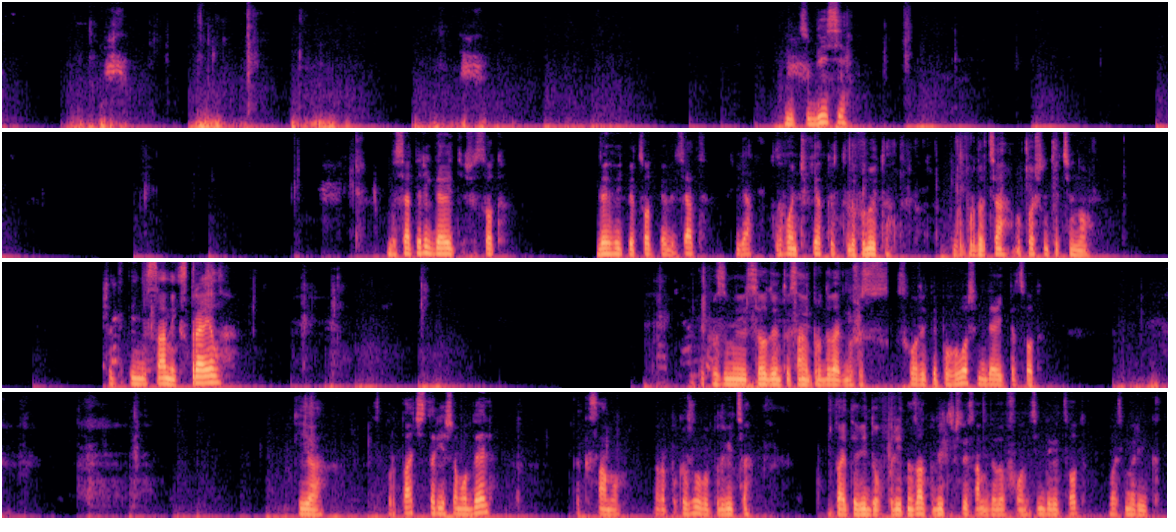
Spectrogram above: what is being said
Mitsubishi. Десятий рік 9600 9550 як Телефончик є, тобто телефонуйте до продавця, уточнюйте ціну. Ще такий Nissan X-Trail. Так розумію, це один той самий продавець, щось схожий типу оголошення 9500. Kia Sportage старіша модель. Так само зараз покажу, ви подивіться. Повертайте відео вперед назад, подивіться, той самий телефон. 7900, 8 рік.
